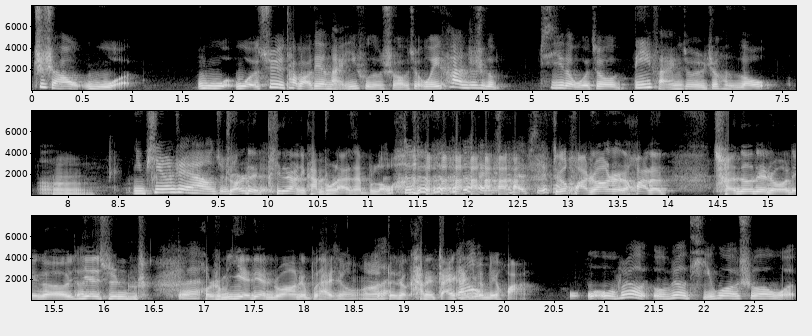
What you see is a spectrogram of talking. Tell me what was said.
至少我我我去淘宝店买衣服的时候，就我一看这是个 P 的，我就第一反应就是这很 low，嗯。你 P 成这样，就主要是得 P 的让你看不出来才不 low。对对对对，是 P。就跟化妆似的，化的全都那种那个烟熏，对，或者什么夜店妆，这不太行啊。对，就看着乍一看以为没化。我我我不是有我不是有提过，说我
